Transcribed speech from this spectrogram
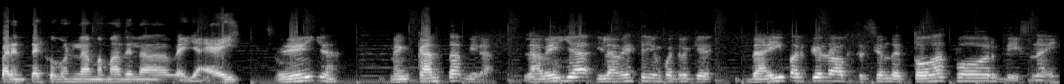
parentesco con la mamá de la Bella. ¡Ey! Bella. Me encanta, mira, la Bella y la Bestia yo encuentro que de ahí partió la obsesión de todas por Disney,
